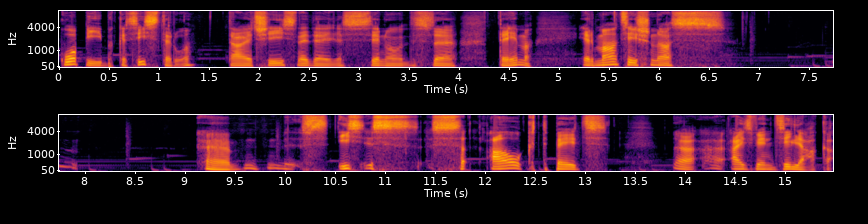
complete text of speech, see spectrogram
Kopība, kas izstaro, tā ir šīs nedēļas sinodas tēma, ir mācīšanās uh, iz, iz, augt pēc aizvien dziļākā,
